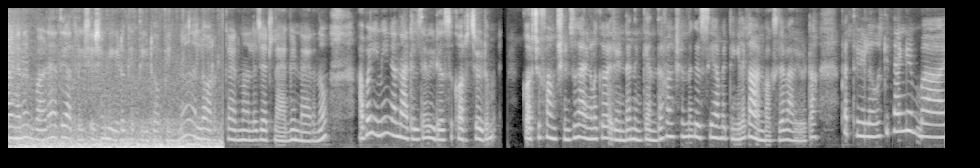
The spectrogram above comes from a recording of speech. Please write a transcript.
അങ്ങനെ ഒരുപാട് നേരത്തെ യാത്രയ്ക്ക് ശേഷം വീടൊക്കെ എത്തിയിട്ടോ. പിന്നെ നല്ല ഉറക്കമായിരുന്നു നല്ല ജെറ്റ് ലാഗ് ഉണ്ടായിരുന്നു. അപ്പോൾ ഇനി ഞാൻ നാട്ടിലത്തെ വീഡിയോസ് കുറച്ച് ഇടും. കുറച്ച് ഫംഗ്ഷൻസും കാര്യങ്ങളൊക്കെ വരുന്നുണ്ട് നിങ്ങൾക്ക് എന്താ ഫംഗ്ഷൻ എന്ന് ഗസ് ചെയ്യാൻ പറ്റുമെങ്കിൽ കമന്റ് ബോക്സിൽ പറയൂ കേട്ടോ അപ്പോൾ എത്രയുള്ളൂ ഓക്കെ താങ്ക് യു ബൈ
